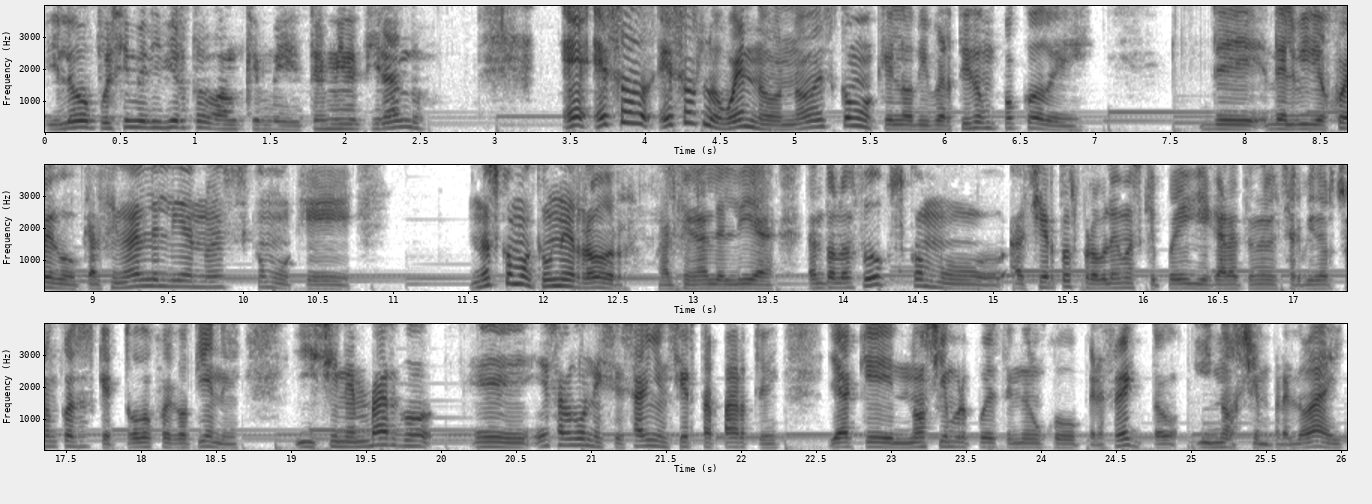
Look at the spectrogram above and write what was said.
Y luego pues sí me divierto aunque me termine tirando. Eh, eso, eso es lo bueno, ¿no? Es como que lo divertido un poco de, de, del videojuego, que al final del día no es como que no es como que un error al final del día. Tanto los bugs como a ciertos problemas que puede llegar a tener el servidor son cosas que todo juego tiene. Y sin embargo, eh, es algo necesario en cierta parte, ya que no siempre puedes tener un juego perfecto y no siempre lo hay.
